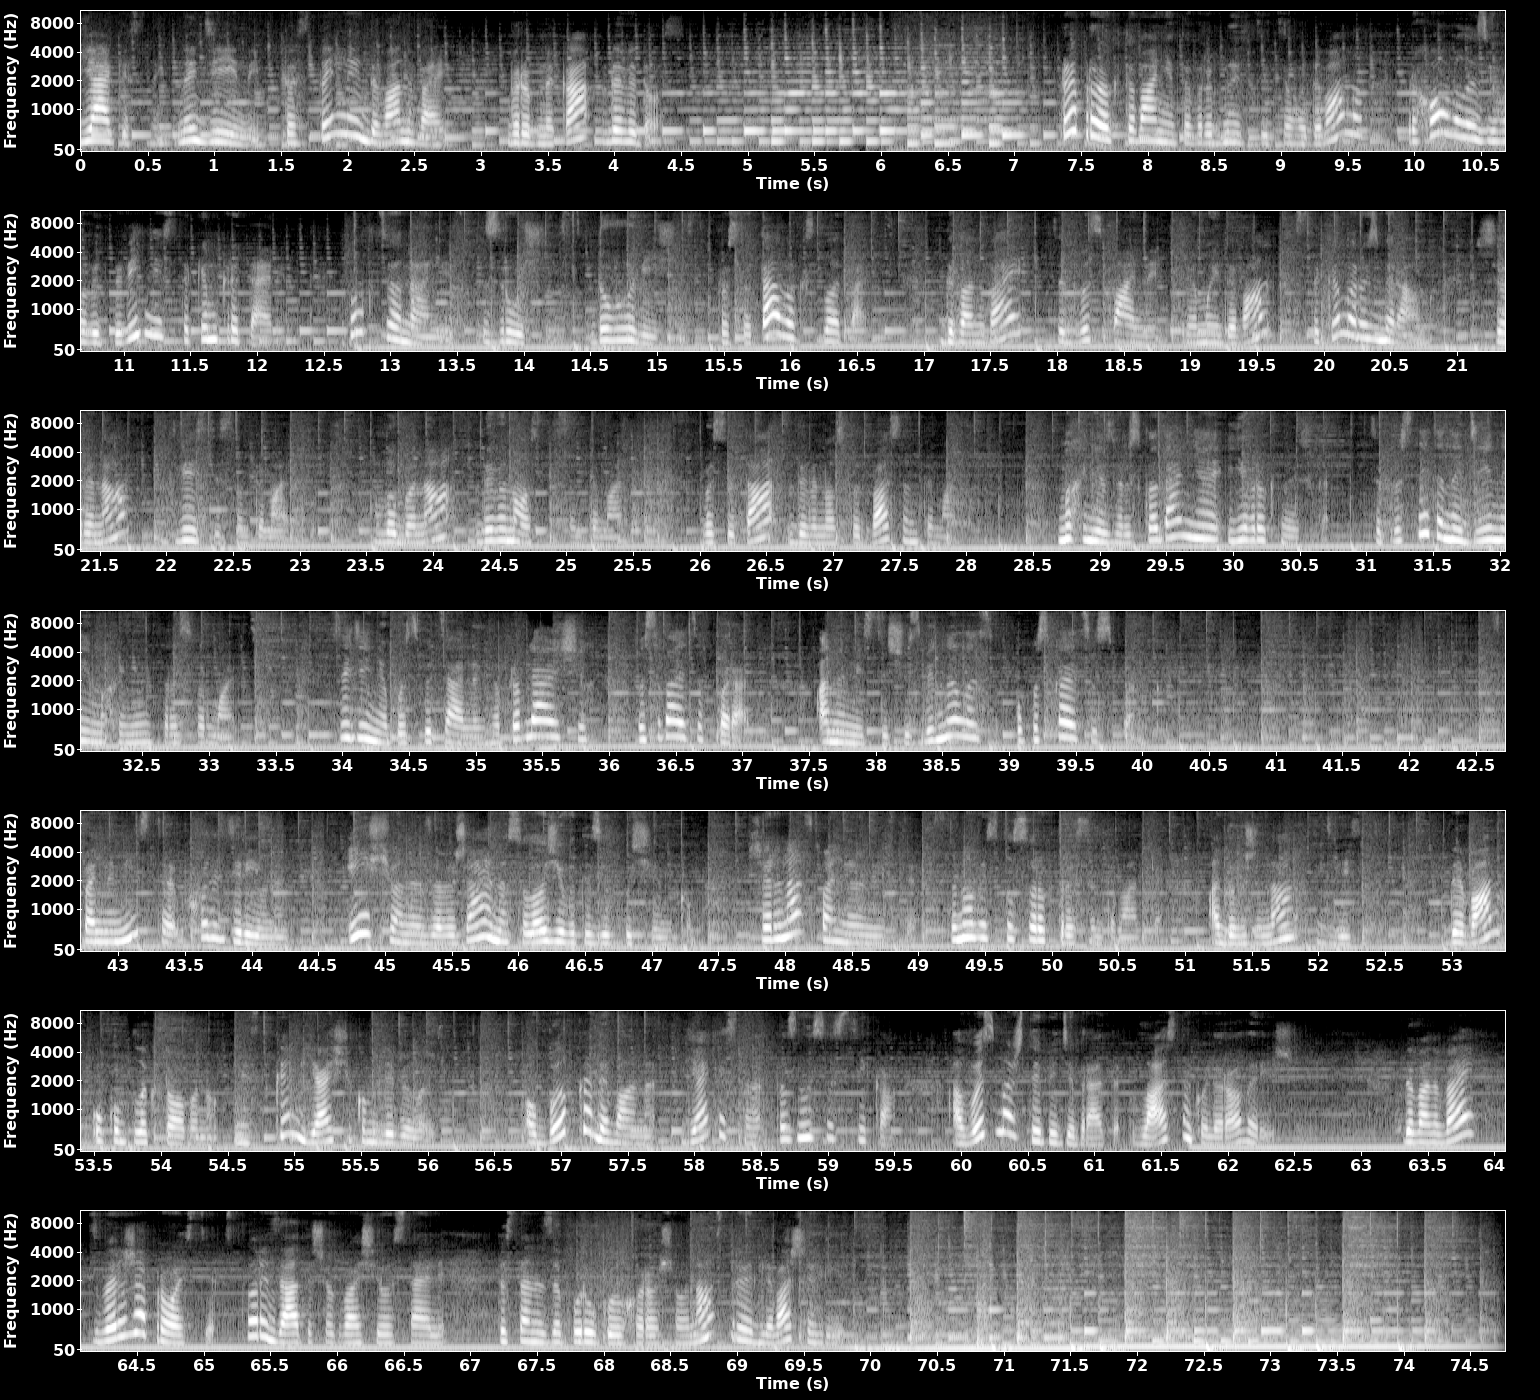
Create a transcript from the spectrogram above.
Якісний, надійний та стильний диван Вей виробника Давідос. При проєктуванні та виробництві цього дивану враховувалась його відповідність таким критеріям: функціональність, зручність, довговічність, простота в експлуатації. Диван Вей це двоспальний прямий диван з такими розмірами: ширина 200 см, глибина 90 см, висота 92 см. Механізм розкладання єврокнижка. Це простий та надійний механізм трансформації. Сидіння по спеціальних направляючих висувається вперед, а на місці, що звільнилось, опускається спинка. Спальне місце входить рівним і ніщо не заважає насолоджуватись відпочинком. Ширина спального місця становить 143 см, а довжина 200 Диван укомплектовано містким ящиком для білизни. Обивка дивана якісна та зносостійка, а ви зможете підібрати власне кольорове рішення. Диван Вей збереже простір, створить затишок вашій оселі та стане запорукою хорошого настрою для ваших рідних.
